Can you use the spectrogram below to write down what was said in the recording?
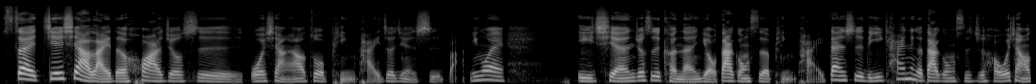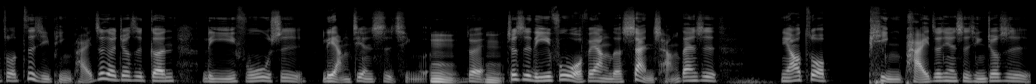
在接下来的话，就是我想要做品牌这件事吧，因为以前就是可能有大公司的品牌，但是离开那个大公司之后，我想要做自己品牌，这个就是跟礼仪服务是两件事情了。嗯，对，嗯，就是礼仪服务我非常的擅长，但是你要做品牌这件事情，就是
